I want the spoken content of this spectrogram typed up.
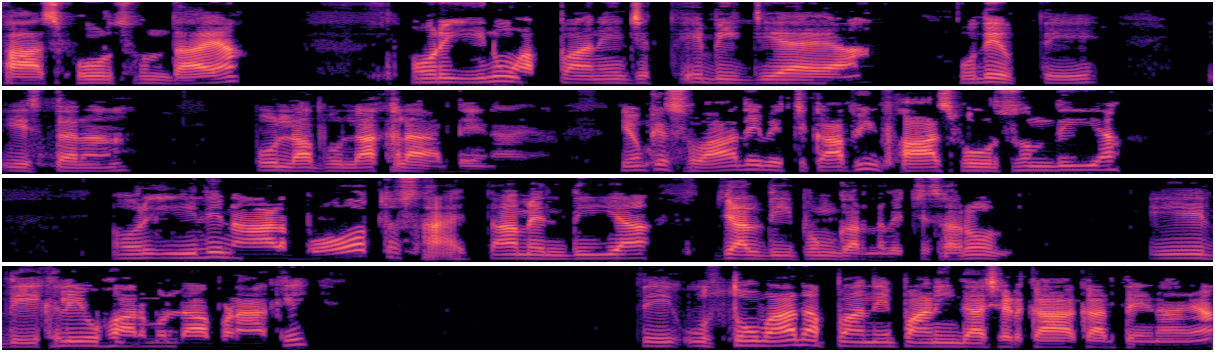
ਫਾਸਫੋਰਸ ਹੁੰਦਾ ਆ ਔਰ ਇਹਨੂੰ ਆਪਾਂ ਨੇ ਜਿੱਥੇ ਬੀਜਿਆ ਆ, ਉਹਦੇ ਉੱਤੇ ਇਸ ਤਰ੍ਹਾਂ ਭੋਲਾ ਭੋਲਾ ਖਿਲਾਰ ਦੇਣਾ ਆ। ਕਿਉਂਕਿ ਸਵਾਹ ਦੇ ਵਿੱਚ ਕਾਫੀ ਫਾਸਫੋਰਸ ਹੁੰਦੀ ਆ ਔਰ ਇਹਦੇ ਨਾਲ ਬਹੁਤ ਸਹਾਇਤਾ ਮਿਲਦੀ ਆ ਜਲਦੀ ਪੁੰਗਰਨ ਵਿੱਚ ਸਰੋਂ ਇਹ ਦੇਖ ਲਿਓ ਫਾਰਮੂਲਾ ਅਪਣਾ ਕੇ। ਤੇ ਉਸ ਤੋਂ ਬਾਅਦ ਆਪਾਂ ਨੇ ਪਾਣੀ ਦਾ ਛਿੜਕਾਅ ਕਰ ਦੇਣਾ ਆ।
